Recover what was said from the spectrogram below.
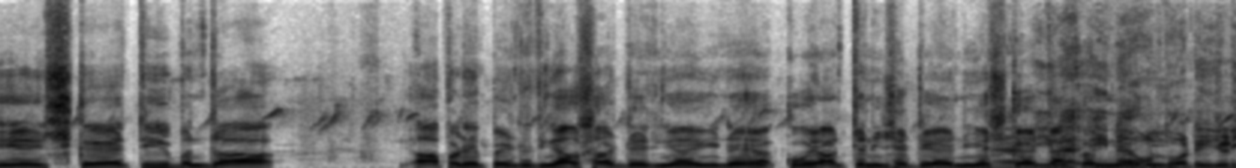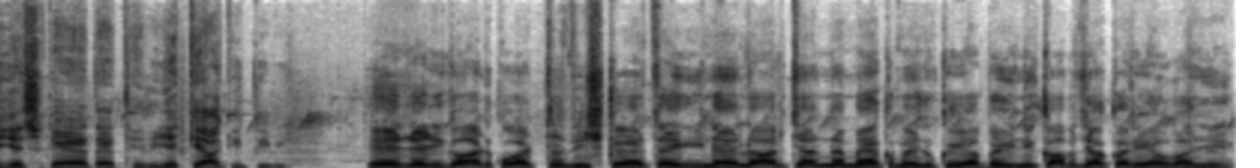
ਇਹ ਸ਼ਿਕਾਇਤੀ ਬੰਦਾ ਆਪਣੇ ਪਿੰਡ ਦੀਆਂ ਉਹ ਸਾਡੇ ਦੀਆਂ ਇਹਨੇ ਕੋਈ ਅੰਤ ਨਹੀਂ ਛੱਡਿਆ ਇੰਨੀਆਂ ਸ਼ਿਕਾਇਤਾਂ ਇਹਨੇ ਕਰੀਆਂ ਹੁਣ ਜੀ। ਤੁਹਾਡੀ ਜਿਹੜੀ ਇਹ ਸ਼ਿਕਾਇਤ ਹੈ ਇੱਥੇ ਦੀ ਇਹ ਕਿਆ ਕੀਤੀ ਵੀ? ਇਹ ਜਿਹੜੀ ਗਾਰਡ ਕੁਆਟਰ ਦੀ ਸ਼ਿਕਾਇਤ ਹੈ ਇਹਨੇ ਲਾਲ ਚੰਦ ਨੇ ਮਹਿਕਮੇ ਨੂੰ ਕਿਹਾ ਵੀ ਇਹਨੇ ਕਬਜ਼ਾ ਕਰਿਆ ਵਾ ਜੀ।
